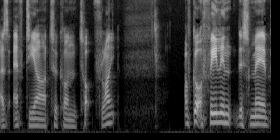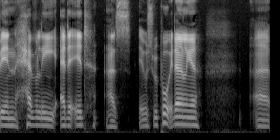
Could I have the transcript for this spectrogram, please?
as FTR took on Top Flight. I've got a feeling this may have been heavily edited as it was reported earlier. Uh,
